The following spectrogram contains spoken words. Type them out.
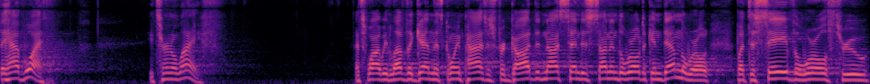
they have what? Eternal life. That's why we love again this going passage. For God did not send his Son into the world to condemn the world, but to save the world through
